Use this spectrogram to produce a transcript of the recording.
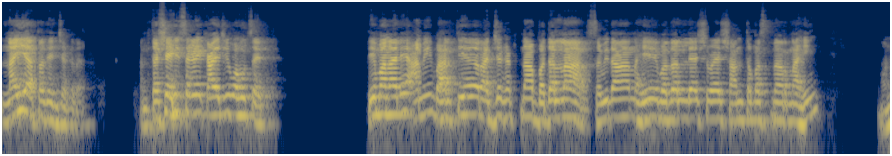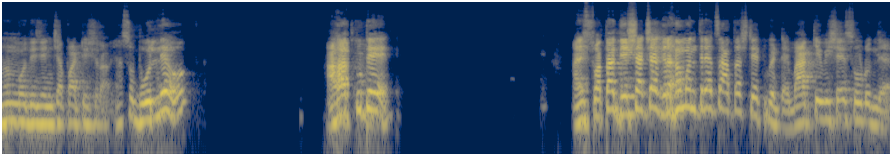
नाही आता त्यांच्याकडे. आणि तसेही सगळे काळजी वाहूच आहेत. ते म्हणाले आम्ही भारतीय राज्यघटना बदलणार. संविधान हे बदलल्याशिवाय शांत बसणार नाही. म्हणून मोदीजींच्या पाठीशी राहा असं बोलले हो. आहात कुठे? आणि स्वतः देशाच्या गृहमंत्र्याचं आता स्टेटमेंट आहे. बाकी विषय सोडून द्या.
